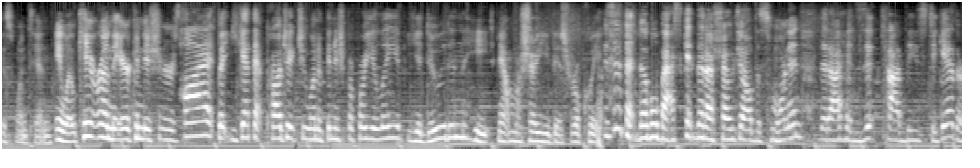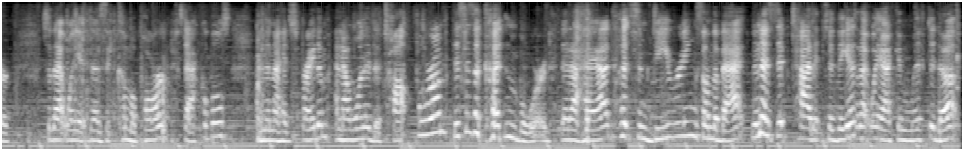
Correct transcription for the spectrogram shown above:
think it's 110. Anyway, we can't run the air conditioners hot, but you got that project you want to finish before you leave, you do it in the heat. Now I'm gonna show you this real quick. This is that double basket that I showed y'all this morning that I had zip tied these together so that way it doesn't come apart stackables and then I had sprayed them and I wanted a top for them this is a cutting board that I had put some d-rings on the back then I zip tied it to this that way I can lift it up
